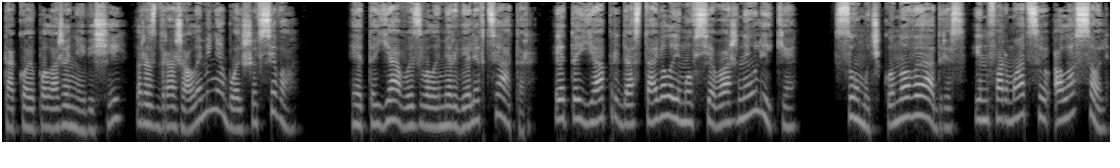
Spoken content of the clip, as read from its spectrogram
Такое положение вещей раздражало меня больше всего. Это я вызвала Мервеля в театр. Это я предоставила ему все важные улики. Сумочку, новый адрес, информацию о Лассоль.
